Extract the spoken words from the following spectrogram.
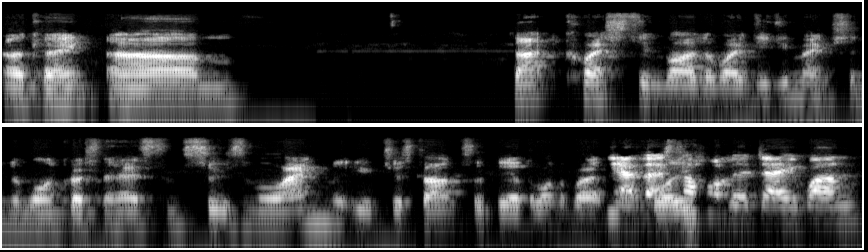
Okay. Um, that question, by the way, did you mention the one question I had from Susan Lang that you've just answered? The other one about yeah, that's the holiday one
